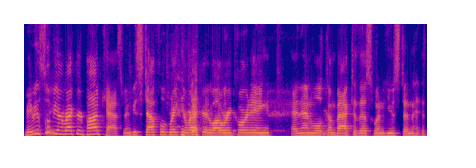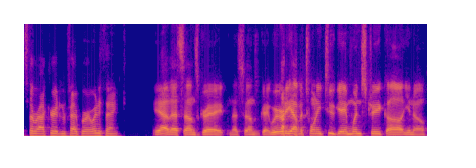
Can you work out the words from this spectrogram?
maybe this will be a record podcast. Maybe Steph will break the record while recording, and then we'll come back to this when Houston hits the record in February. What do you think? Yeah, that sounds great. That sounds great. We already have a 22 game win streak, uh, you know,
